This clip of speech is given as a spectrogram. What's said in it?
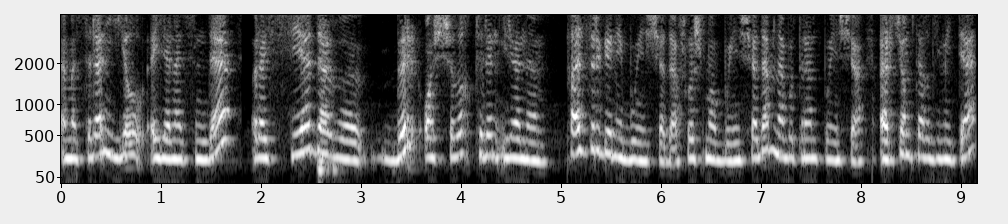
мәсәлән ел әйләнәсендә россиядагы бер ашчылык телен өйрәнәм. Хәзерге ни буенча да флешмоб буенча да менә бу тренд буенча. Артем тәкъдим итә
